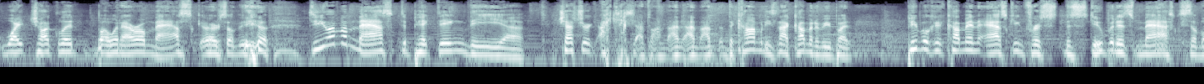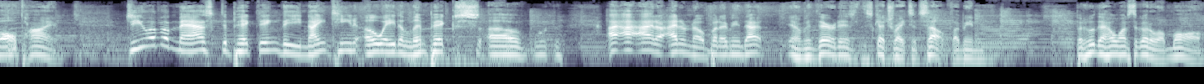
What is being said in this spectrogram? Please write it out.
white chocolate bow and arrow mask or something? Do you have a mask depicting the uh, Chester? I guess I'm, I'm, I'm, the comedy's not coming to me, but people could come in asking for the stupidest masks of all time. Do you have a mask depicting the 1908 Olympics? Uh, I, I, I, don't, know, but I mean that. You know, I mean there it is. The sketch writes itself. I mean, but who the hell wants to go to a mall?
